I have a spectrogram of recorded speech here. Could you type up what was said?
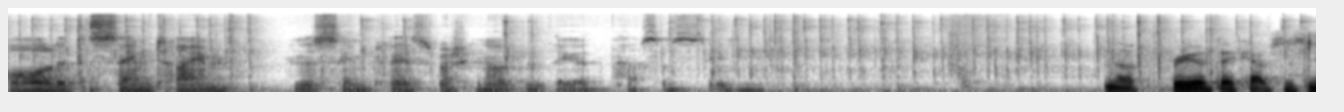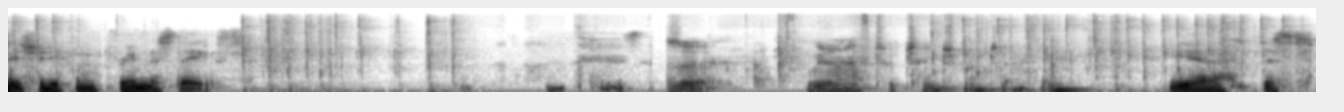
all at the same time in the same place rushing out and they get passes easy. No, three of their caps is literally from three mistakes. So we don't have to change much, I think. Yeah, just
